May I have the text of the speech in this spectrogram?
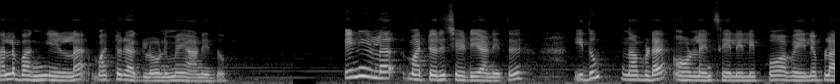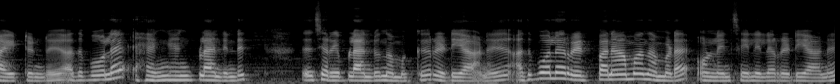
നല്ല ഭംഗിയുള്ള മറ്റൊരു അഗ്ലോണിമയാണിതും. ഇനിയുള്ള മറ്റൊരു ചെടിയാണിത്. ഇതും നമ്മുടെ ഓൺലൈൻ സെയിലിൽ ഇപ്പോൾ അവൈലബിൾ ആയിട്ടുണ്ട്. അതുപോലെ ഹെങ് ഹെങ് പ്ലാന്റിന്റെ ചെറിയ പ്ലാന്റും നമുക്ക് റെഡിയാണ് അതുപോലെ റെഡ് പനാമ നമ്മുടെ ഓൺലൈൻ സെയിലിൽ റെഡിയാണ്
